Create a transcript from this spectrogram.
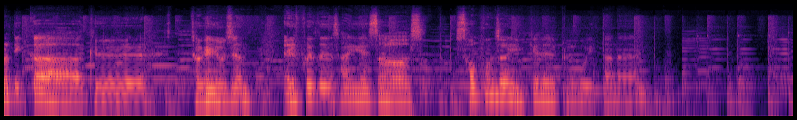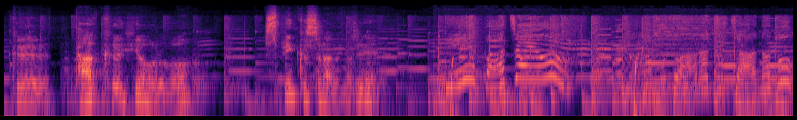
그러니까 그 저게 요즘 엘프들 사이에서 서- 선풍적인 인기를 끌고 있다는 그 다크 히어로 스핑크스라는 거지. 네, 맞아요. 아무도 알아주지 않아도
